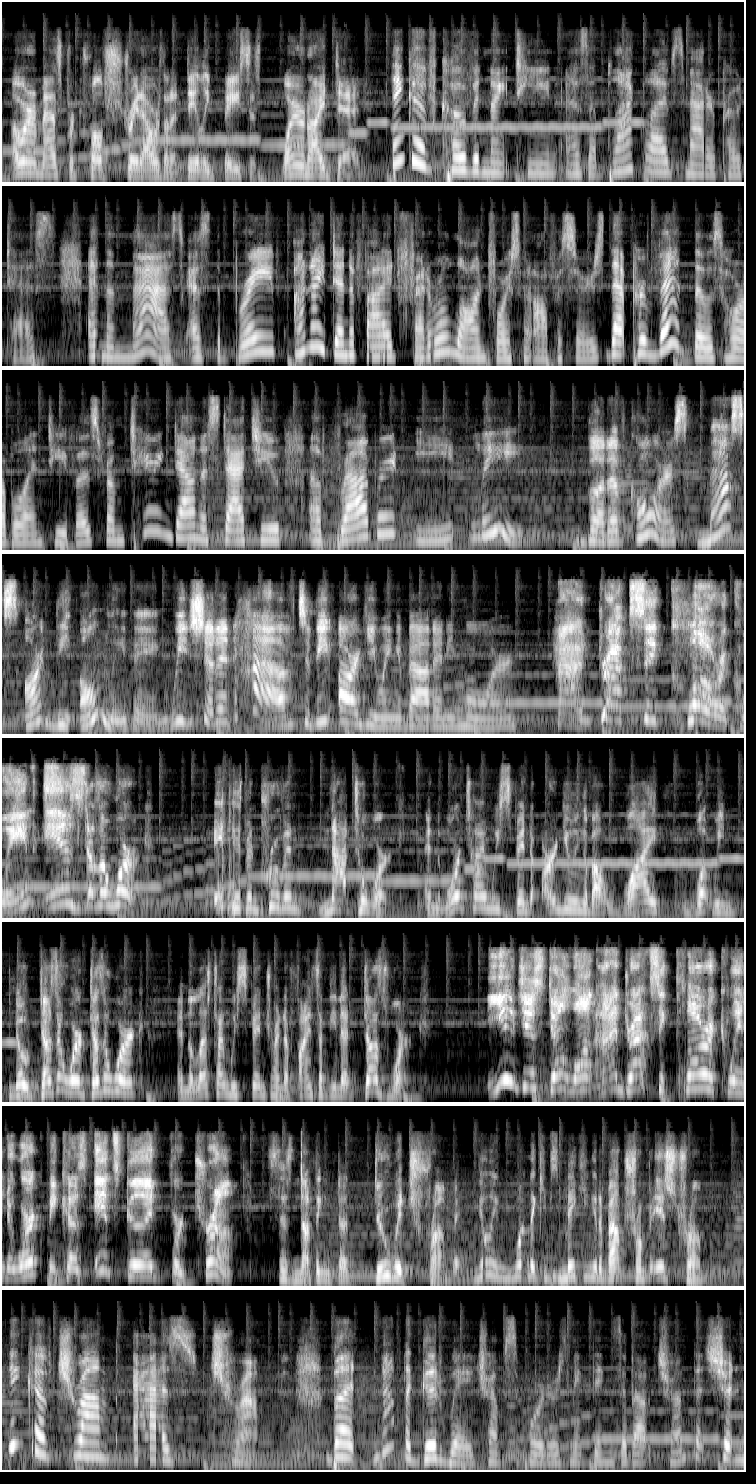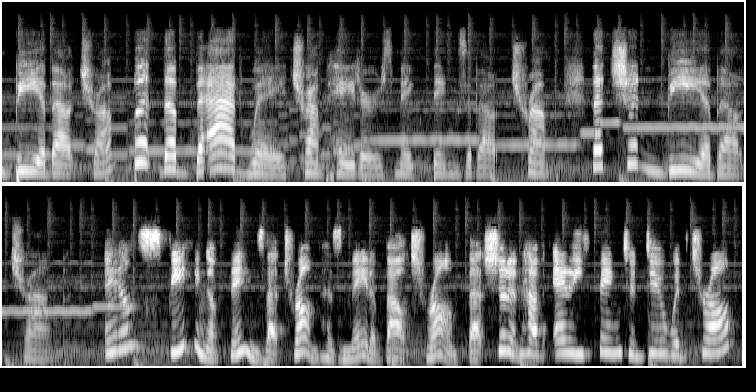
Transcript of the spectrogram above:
I wear a mask for 12 straight hours on a daily basis. Why aren't I dead? Think of COVID 19 as a Black Lives Matter protest and the mask as the brave, unidentified federal law enforcement officers that prevent those horrible Antifas from tearing down a statue of Robert E. Lee. But of course, masks aren't the only thing we shouldn't have to be arguing about anymore. Hydroxychloroquine is. It doesn't work. It has been proven not to work. And the more time we spend arguing about why what we know doesn't work doesn't work, and the less time we spend trying to find something that does work. You just don't want hydroxychloroquine to work because it's good for Trump. This has nothing to do with Trump. The only one that keeps making it about Trump is Trump. Think of Trump as Trump. But not the good way Trump supporters make things about Trump that shouldn't be about Trump, but the bad way Trump haters make things about Trump that shouldn't be about Trump. And speaking of things that Trump has made about Trump that shouldn't have anything to do with Trump,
